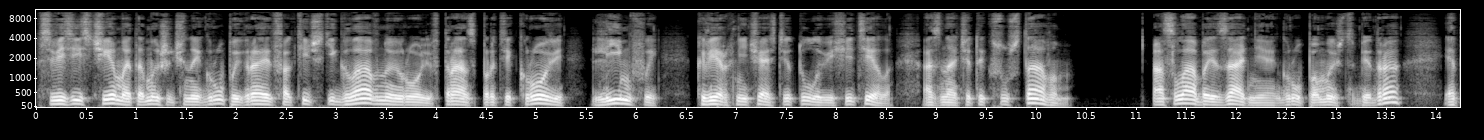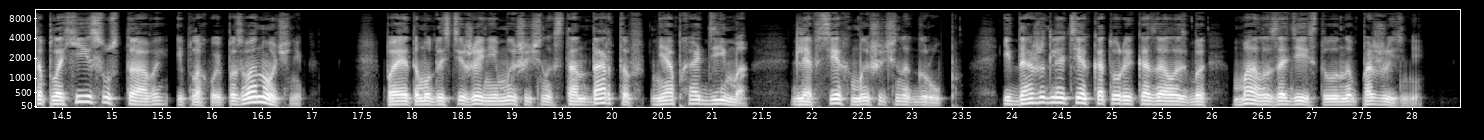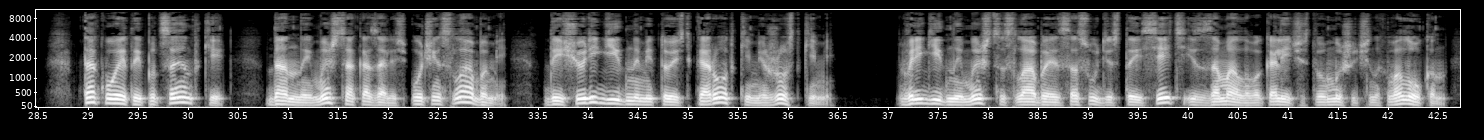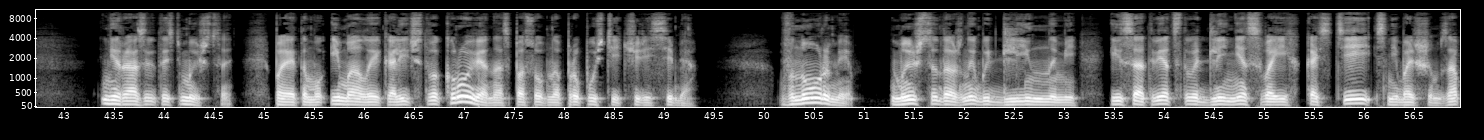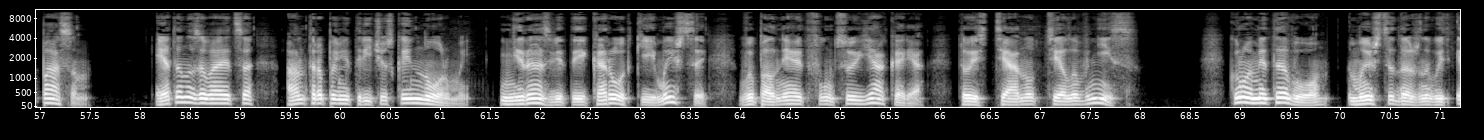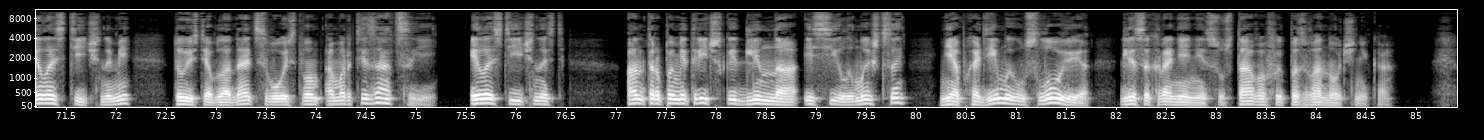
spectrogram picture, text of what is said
В связи с чем эта мышечная группа играет фактически главную роль в транспорте крови, лимфы к верхней части туловища тела, а значит и к суставам а слабая задняя группа мышц бедра – это плохие суставы и плохой позвоночник. Поэтому достижение мышечных стандартов необходимо для всех мышечных групп, и даже для тех, которые, казалось бы, мало задействованы по жизни. Так у этой пациентки данные мышцы оказались очень слабыми, да еще ригидными, то есть короткими, жесткими. В ригидной мышце слабая сосудистая сеть из-за малого количества мышечных волокон, неразвитость мышцы, поэтому и малое количество крови она способна пропустить через себя. В норме мышцы должны быть длинными и соответствовать длине своих костей с небольшим запасом. Это называется антропометрической нормой. Неразвитые короткие мышцы выполняют функцию якоря, то есть тянут тело вниз. Кроме того, мышцы должны быть эластичными, то есть обладать свойством амортизации. Эластичность, антропометрическая длина и сила мышцы – необходимые условия для сохранения суставов и позвоночника.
